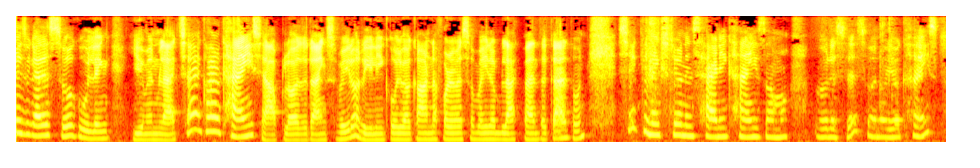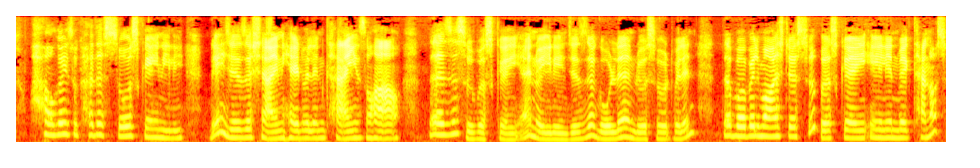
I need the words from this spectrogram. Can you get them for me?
guys, you guys are so cooling. Human black jaguar, Kai, sharp claws, rank superhero, really cool Wakanda forever superhero, Black Panther cartoon. Check the next one is Harry Kai some um, What is this one? Oh, your Kais. How guys, look how they're so scary, really. Dangerous, a shiny head villain, Kais. Wow. There's a super scary and very dangerous, the golden and blue suit villain, the purple monster, super scary alien big Thanos.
